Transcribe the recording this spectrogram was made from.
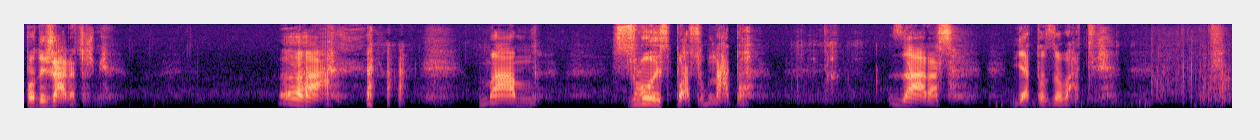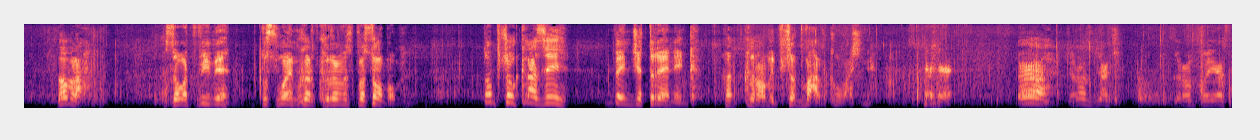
Podejrzane coś mi. Aha. Mam swój sposób na to. Zaraz ja to załatwię. Dobra, załatwimy to swoim hardkorowym sposobem. To przy okazji będzie trening hardkorowy przed walką właśnie. Ech, Rozgrzać, gorąco jest.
